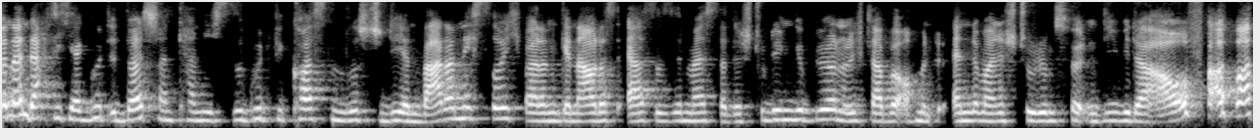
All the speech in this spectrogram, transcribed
und dann dachte ich, ja gut, in Deutschland kann ich so gut wie kostenlos studieren. War dann nicht so. Ich war dann genau das erste Semester der Studiengebühren und ich glaube auch mit Ende meines Studiums hörten die wieder auf. Aber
